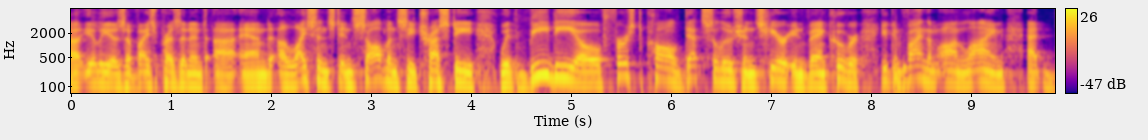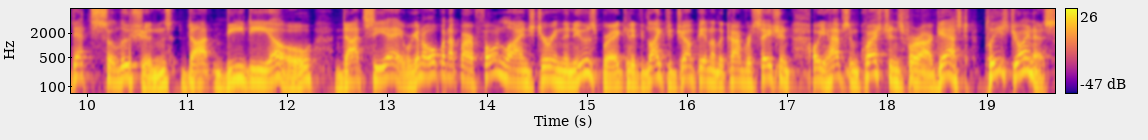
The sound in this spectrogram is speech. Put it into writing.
Uh, Ilya is a vice president uh, and a licensed insolvency trustee with BDO First Call Debt Solutions here in Vancouver. You can find them online at debtsolutions.bdo.ca. We're going to open up our phone lines during the news break, and if you'd like to jump in on the conversation or you have some questions for our guest, please join us.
